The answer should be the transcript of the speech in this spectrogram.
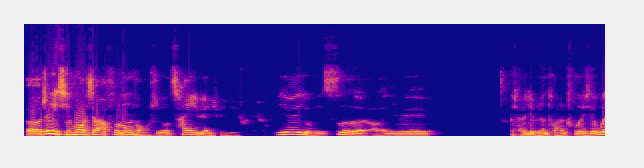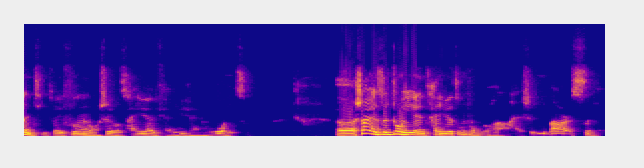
呃，这一情况下，副总统是由参议院选举产生。因为有一次呃，因为选举人团出了一些问题，所以副总统是由参议院选举产生过一次。呃，上一次众议院裁决总统的话，还是一八二四年。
